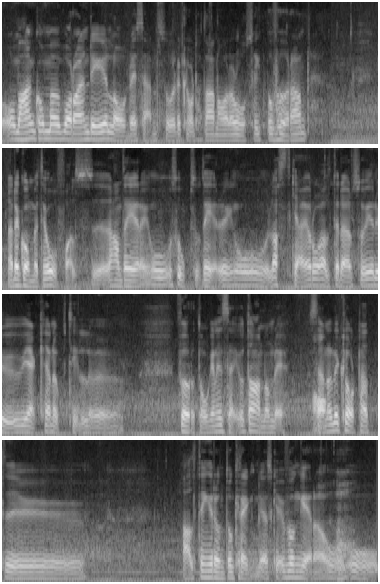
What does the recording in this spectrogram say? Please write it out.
om han kommer vara en del av det sen så är det klart att han har en åsikt på förhand när det kommer till avfallshantering och sopsortering och lastkajar och allt det där så är det ju egentligen upp till uh, företagen i sig att ta hand om det. Sen ja. är det klart att uh, allting runt omkring det ska ju fungera och, mm. och,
